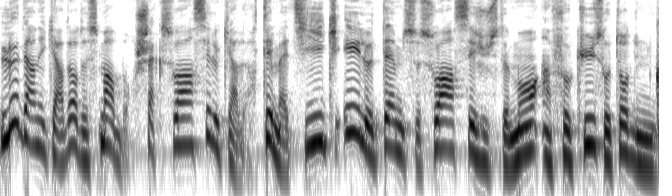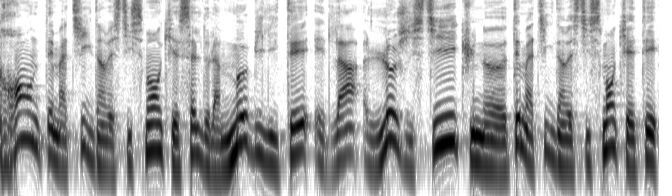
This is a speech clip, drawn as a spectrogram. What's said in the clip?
Le dernier quart d'heure de Smartboard chaque soir, c'est le quart d'heure thématique et le thème ce soir, c'est justement un focus autour d'une grande thématique d'investissement qui est celle de la mobilité et de la logistique, une thématique d'investissement qui a été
